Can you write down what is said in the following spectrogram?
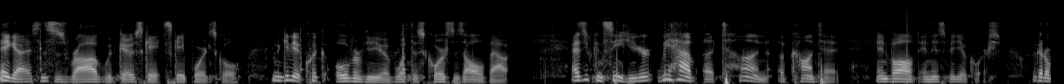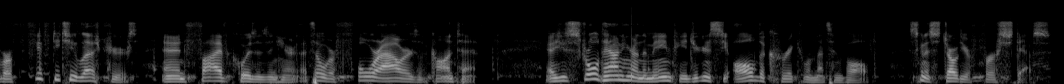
Hey guys, this is Rob with Go Skate Skateboard School. I'm going to give you a quick overview of what this course is all about. As you can see here, we have a ton of content involved in this video course. We've got over 52 lectures and five quizzes in here. That's over four hours of content. As you scroll down here on the main page, you're going to see all the curriculum that's involved. It's going to start with your first steps,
